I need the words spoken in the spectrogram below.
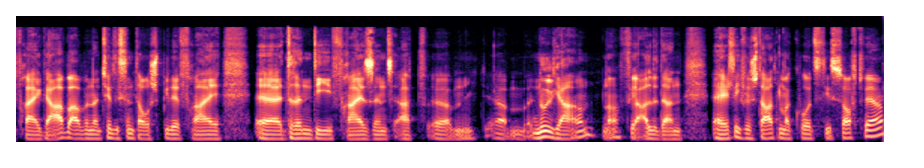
Freigabe, aber natürlich sind auch Spiele frei äh, drin, die frei sind ab ähm, ähm, 0 Jahren, ne, für alle dann erhältlich. Wir starten mal kurz die Software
